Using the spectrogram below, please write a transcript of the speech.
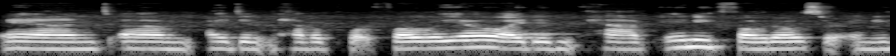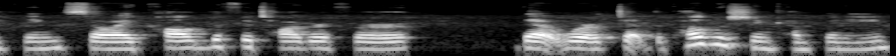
And um, I didn't have a portfolio. I didn't have any photos or anything. So I called the photographer that worked at the publishing company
